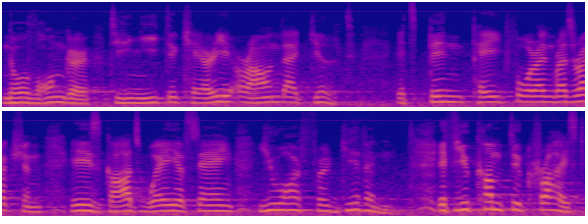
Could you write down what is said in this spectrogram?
No longer do you need to carry around that guilt. It's been paid for, and resurrection is God's way of saying, You are forgiven. If you come to Christ,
